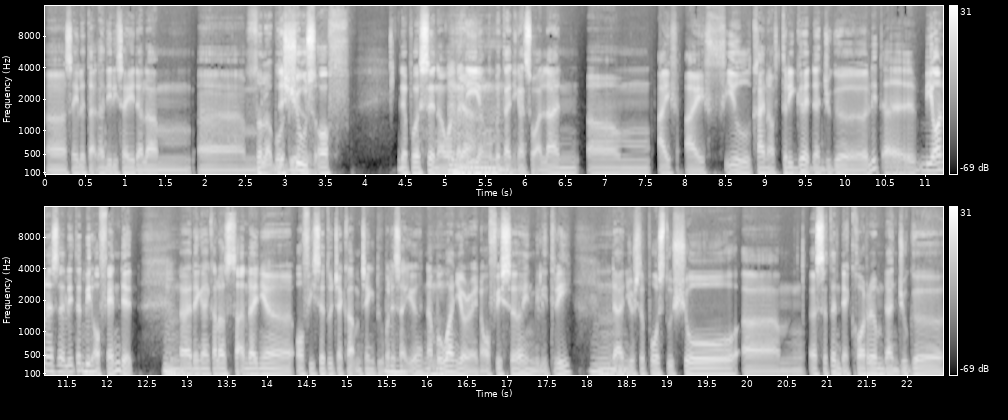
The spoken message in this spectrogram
uh, saya letakkan diri saya dalam um, Solat the shoes of the person awal Hmm. tadi Ya. yang bertanyakan soalan um, I I feel kind of triggered dan juga little, be honest a little bit offended Hmm. uh, dengan kalau seandainya officer tu cakap macam itu pada Hmm. saya number one you're an officer in military Hmm. dan you're supposed to show um, a certain decorum dan juga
